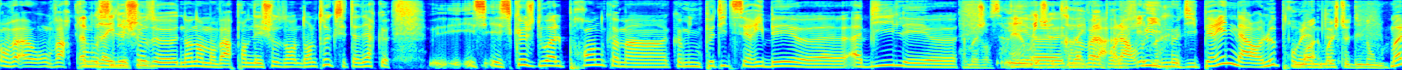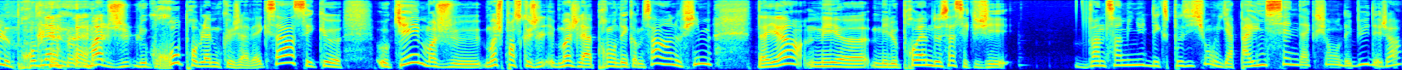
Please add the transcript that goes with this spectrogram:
on va, on va reprendre aussi le les choses. euh, non, non, mais on va reprendre les choses dans, dans le truc, c'est-à-dire que euh, est- est-ce que je dois le prendre comme un, comme une petite série B euh, habile et, euh, Ah, moi j'en sais et, rien. oui, je travaille non, pas voilà. pour alors le film. oui, il me dit Perrine, mais alors le problème. Moi, de- moi, je te dis non. moi. moi, le problème, moi, je- le gros problème que j'ai avec ça, c'est que, ok, moi, je, moi, je pense que je, l'ai- moi, je l'ai appréhendé comme ça, hein, le film, d'ailleurs, mais, euh, mais le problème de ça, c'est que j'ai 25 minutes d'exposition, il n'y a pas une scène d'action au début déjà,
